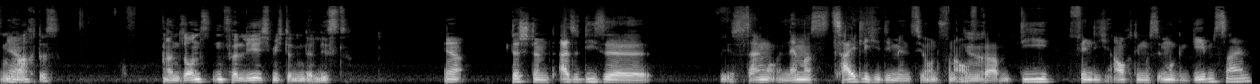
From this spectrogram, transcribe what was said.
und Ja. mache das. Ansonsten verliere ich mich dann in der Liste. Ja. Das stimmt. Also diese, sagen wir, nennen wir es zeitliche Dimension von Aufgaben, die finde ich auch, die muss immer gegeben sein,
